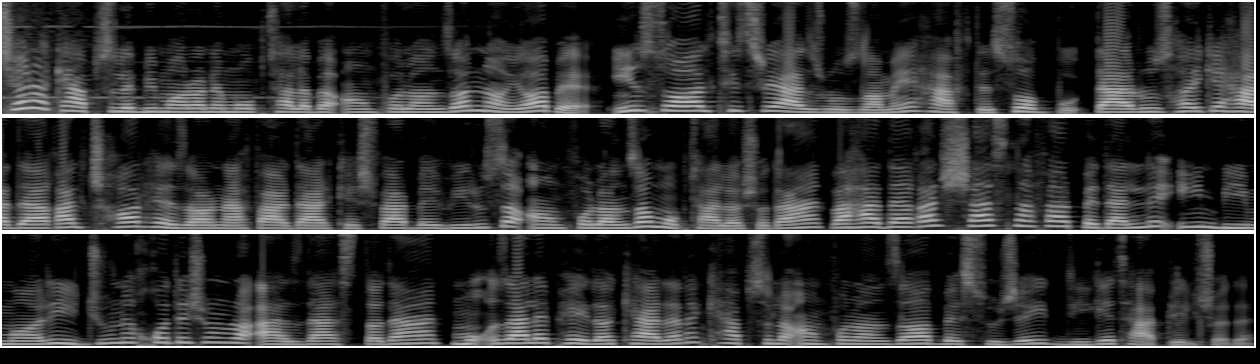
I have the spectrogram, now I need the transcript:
چرا کپسول بیماران مبتلا به آنفولانزا نایابه؟ این سوال تیتری از روزنامه هفته صبح بود. در روزهایی که حداقل 4000 نفر در کشور به ویروس آنفولانزا مبتلا شدن و حداقل 60 نفر به دلیل این بیماری جون خودشون را از دست دادن معضل پیدا کردن کپسول آنفولانزا به سوژه دیگه تبدیل شده.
